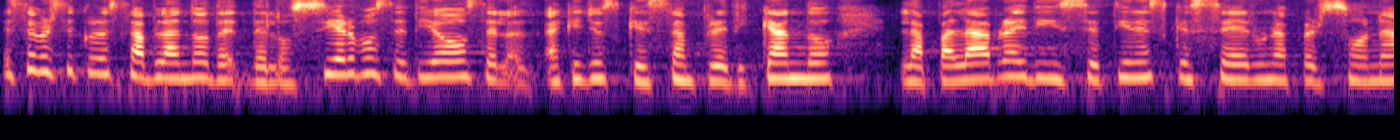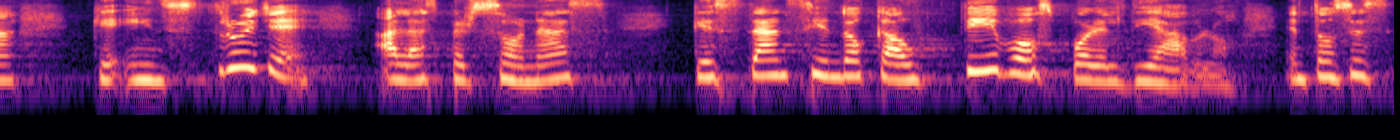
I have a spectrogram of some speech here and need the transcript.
Este versículo está hablando de, los siervos de Dios, de aquellos que están predicando la palabra y dice, tienes que ser una persona que instruye a las personas que están siendo cautivos por el diablo. Entonces,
